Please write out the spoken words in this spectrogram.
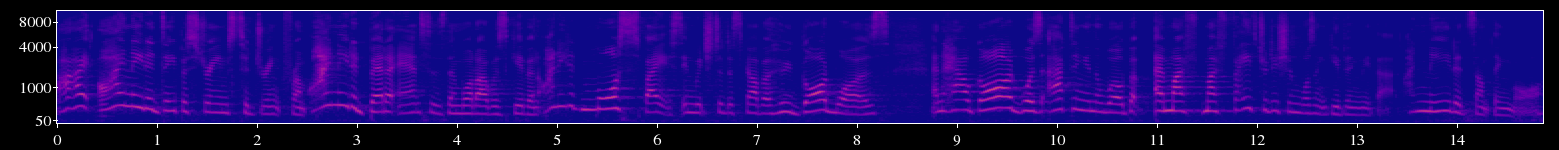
I, I, needed deeper streams to drink from, I needed better answers than what I was given. I needed more space in which to discover who God was and how God was acting in the world. But, and my, my faith tradition wasn't giving me that. I needed something more.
